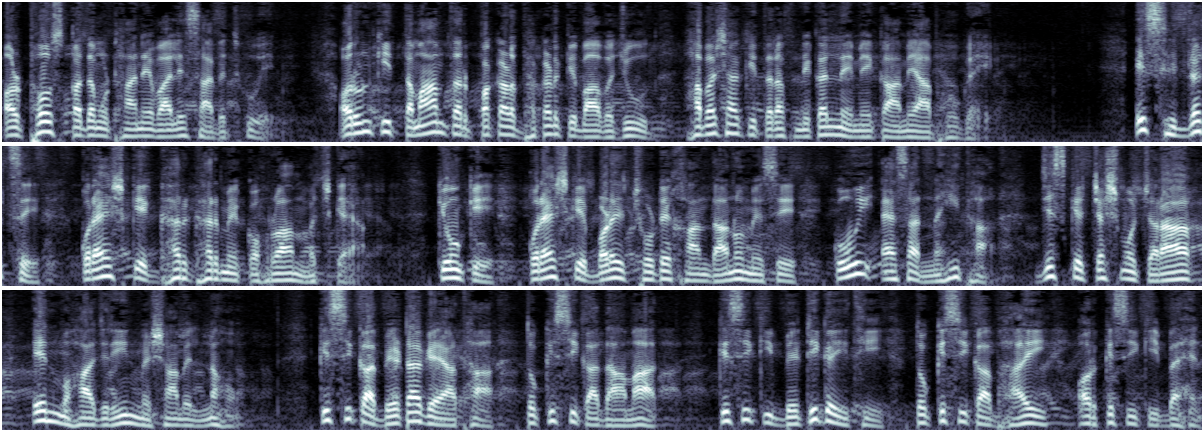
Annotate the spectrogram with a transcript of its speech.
اور ٹھوس قدم اٹھانے والے ثابت ہوئے اور ان کی تمام تر پکڑ دھکڑ کے باوجود حبشہ کی طرف نکلنے میں کامیاب ہو گئے۔ اس ہجرت سے قریش کے گھر گھر میں کوہرام مچ گیا۔ کیونکہ قریش کے بڑے چھوٹے خاندانوں میں سے کوئی ایسا نہیں تھا جس کے چشم و چراغ ان مہاجرین میں شامل نہ ہو کسی کا بیٹا گیا تھا تو کسی کا داماد، کسی کی بیٹی گئی تھی تو کسی کا بھائی اور کسی کی بہن۔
